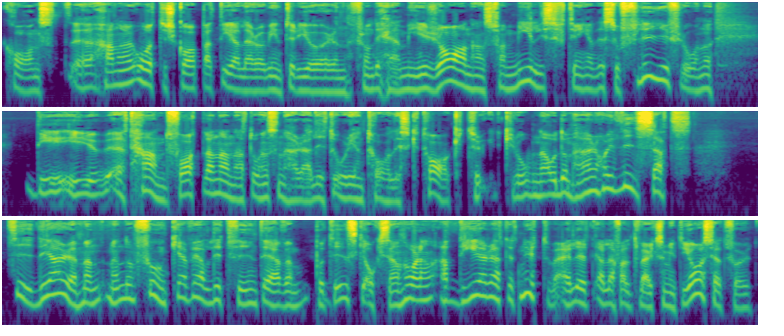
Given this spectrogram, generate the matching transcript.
konst. Eh, han har återskapat delar av interiören från det hem i Iran hans familj tvingades att fly ifrån. Och det är ju ett handfat bland annat och en sån här lite orientalisk takkrona och de här har ju visats tidigare men, men de funkar väldigt fint även på Thielska och sen har han adderat ett nytt verk, eller i alla fall ett verk som inte jag har sett förut,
